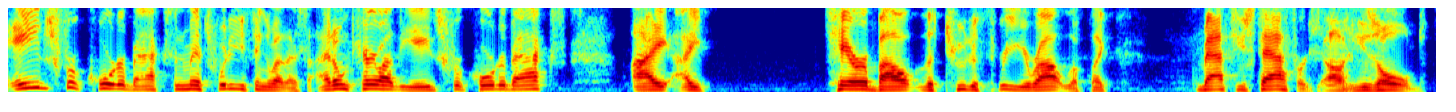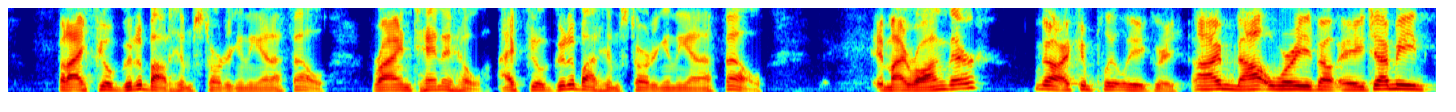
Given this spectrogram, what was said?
age for quarterbacks. And Mitch, what do you think about this? I don't care about the age for quarterbacks. I I care about the two to three year outlook. Like Matthew Stafford, oh, he's old, but I feel good about him starting in the NFL. Ryan Tannehill, I feel good about him starting in the NFL. Am I wrong there? No, I completely agree. I'm not worried about age. I mean,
